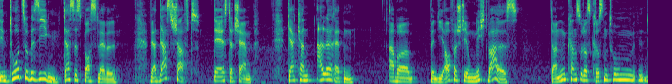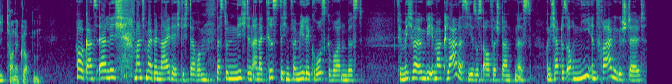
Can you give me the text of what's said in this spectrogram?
Den Tod zu besiegen, das ist Boss-Level. Wer das schafft, der ist der Champ. Der kann alle retten. Aber wenn die Auferstehung nicht wahr ist, dann kannst du das Christentum in die Tonne kloppen. Oh, ganz ehrlich, manchmal beneide ich dich darum, dass du nicht in einer christlichen Familie groß geworden bist. Für mich war irgendwie immer klar, dass Jesus auferstanden ist. Und ich habe das auch nie in Frage gestellt.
